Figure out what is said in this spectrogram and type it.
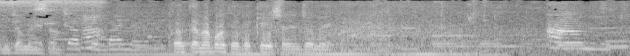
in Jamaica. Drop a banana. Come tell me about your vacation in Jamaica. Um,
